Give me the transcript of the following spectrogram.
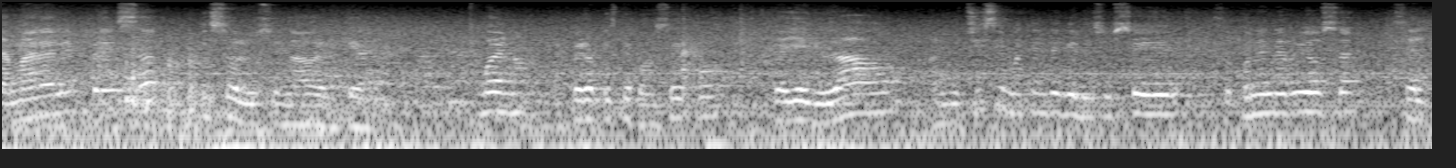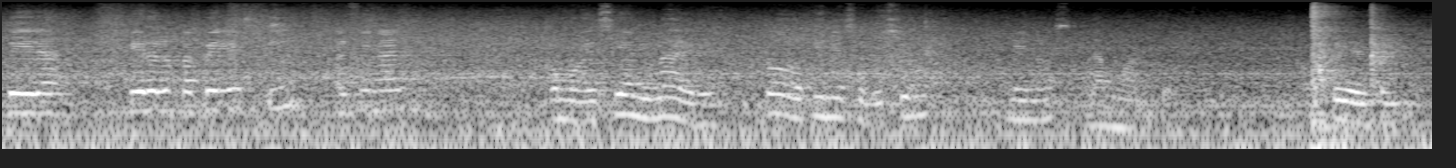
llamar a la empresa y solucionar el tema. Bueno, espero que este consejo te haya ayudado. Hay muchísima gente que le sucede, se pone nerviosa, se altera, pierde los papeles y al final, como decía mi madre, todo tiene solución menos la muerte. Cuídense.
